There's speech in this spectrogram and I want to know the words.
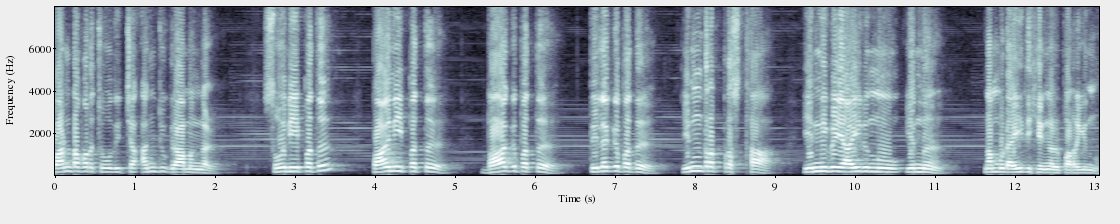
പാണ്ഡവർ ചോദിച്ച അഞ്ചു ഗ്രാമങ്ങൾ. സോനീപത്ത് പാനീപത്ത് ബാഗ്പത്ത് തിലഗ്പത് ഇന്ദ്രപ്രസ്ഥ എന്നിവയായിരുന്നു എന്ന് നമ്മുടെ ഐതിഹ്യങ്ങൾ പറയുന്നു.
